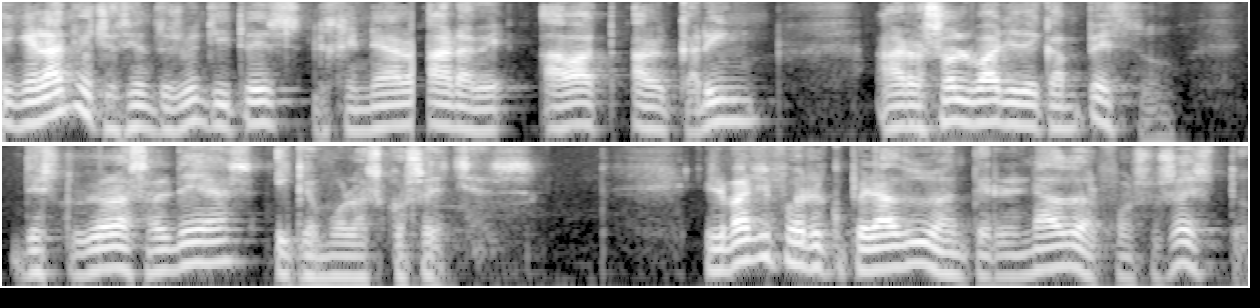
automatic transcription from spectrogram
En el año 823, el general árabe Abad al-Karim arrasó el valle de Campezo, destruyó las aldeas y quemó las cosechas. El valle fue recuperado durante el reinado de Alfonso VI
